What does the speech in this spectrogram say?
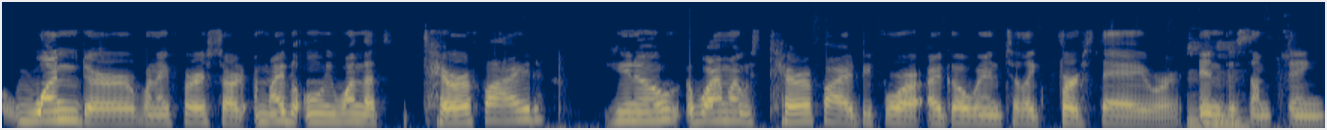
wonder when I first started, am I the only one that's terrified? you know why am i always terrified before i go into like first day or mm-hmm. into something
